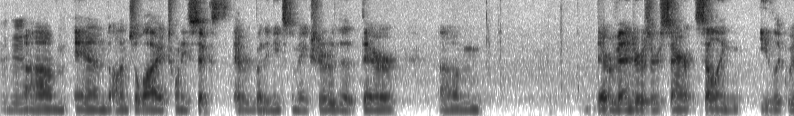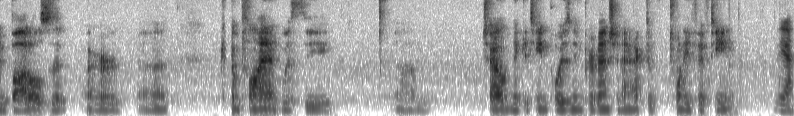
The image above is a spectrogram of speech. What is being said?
Hmm Um, and on July 26th, everybody needs to make sure that their um, their vendors are ser- selling e-liquid bottles that are uh, compliant with the um, Child Nicotine Poisoning Prevention Act of 2015. Yeah.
